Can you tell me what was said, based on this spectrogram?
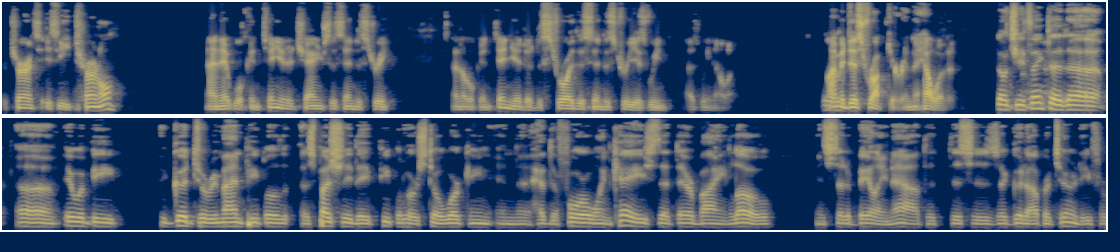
returns is eternal, and it will continue to change this industry, and it will continue to destroy this industry as we as we know it. I'm a disruptor, and the hell with it. Don't you think that uh, uh, it would be good to remind people, especially the people who are still working and have their 401ks, that they're buying low instead of bailing out, that this is a good opportunity for,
